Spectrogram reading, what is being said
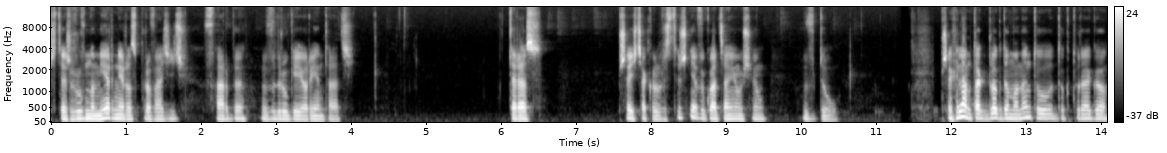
czy też równomiernie rozprowadzić farbę w drugiej orientacji. Teraz przejścia kolorystycznie wygładzają się w dół. Przechylam tak blok do momentu, do którego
